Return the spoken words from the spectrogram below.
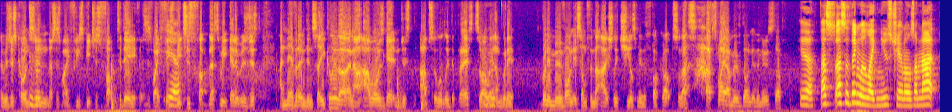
It was just constant. Mm-hmm. This is why free speech is fucked today. This is why free yeah. speech is fucked this week, and it was just a never-ending cycle of that, and I, I was getting just absolutely depressed. So I went, mm-hmm. I'm gonna gonna move on to something that actually cheers me the fuck up. So that's that's why I moved on to the new stuff. Yeah, that's that's the thing with like news channels. I'm not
